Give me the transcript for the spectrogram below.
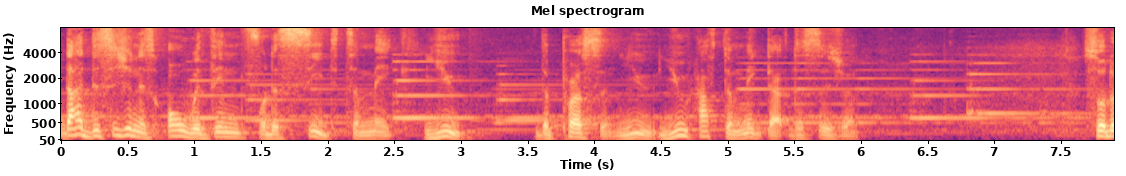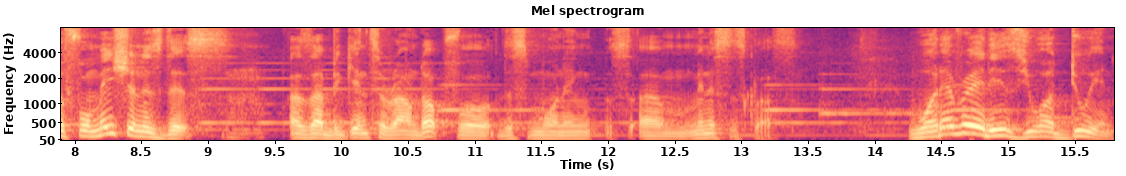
that decision is all within for the seed to make. You the person you you have to make that decision. So the formation is this as i begin to round up for this morning's um, ministers class. Whatever it is you are doing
